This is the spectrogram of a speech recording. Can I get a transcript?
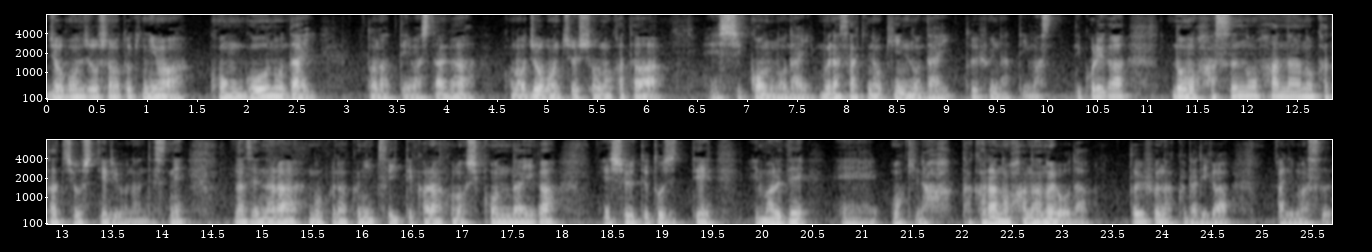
常盆上昇の時には金剛の台となっていましたがこの常盆中傷の方は紫根の台紫の金の台というふうになっていますでこれがどうも蓮の花の形をしているようなんですねなぜなら極楽についてからこの紫根台がシューって閉じてまるで、えー、大きな宝の花のようだというふうなくだりがあります。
